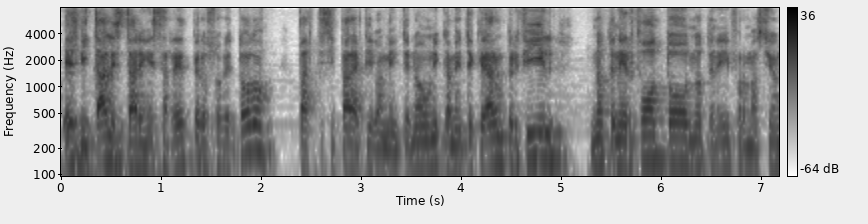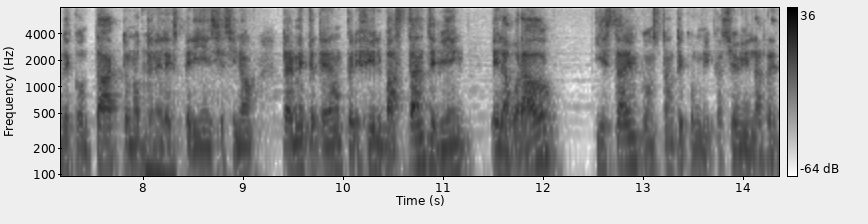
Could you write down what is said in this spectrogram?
es vital estar en esa red, pero sobre todo participar activamente, no únicamente crear un perfil, no tener foto, no tener información de contacto, no tener experiencia, sino realmente tener un perfil bastante bien elaborado y estar en constante comunicación en la red.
